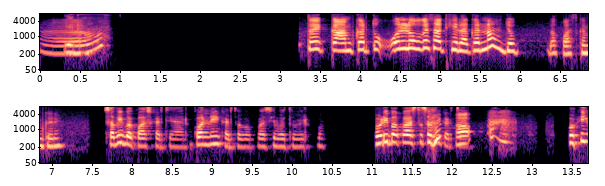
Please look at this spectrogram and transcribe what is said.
यू हाँ। नो तो एक काम कर तू उन लोगों के साथ खेला कर ना जो बकवास कम करे। सभी बकवास करते हैं यार कौन नहीं करता बकवास ये बता मेरे को। थोड़ी बकवास तो सभी करते हैं। हाँ। थोड़ी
